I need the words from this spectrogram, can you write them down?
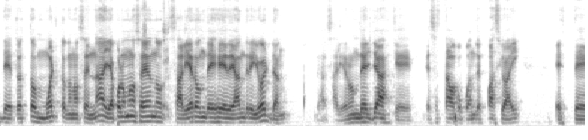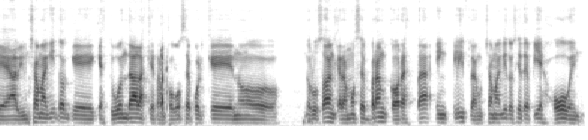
de todos estos muertos que no hacen nada. Ya por lo menos salieron, de, de Andre Jordan, salieron de él ya, que ese estaba ocupando espacio ahí. Este, había un chamaquito que, que estuvo en Dallas, que tampoco sé por qué no, no lo usaban, que era Moses que ahora está en Cleveland, un chamaquito siete pies joven.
